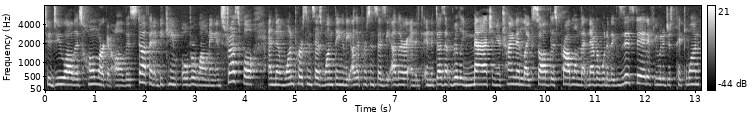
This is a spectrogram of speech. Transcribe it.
to do all this homework and all this stuff and it became overwhelming and stressful. And then one person says one thing and the other person says the other and it, and it doesn't really match and you're trying to like solve this problem that never would have existed if you would have just picked one.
